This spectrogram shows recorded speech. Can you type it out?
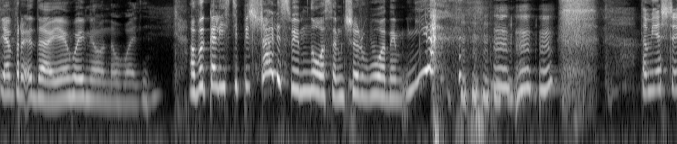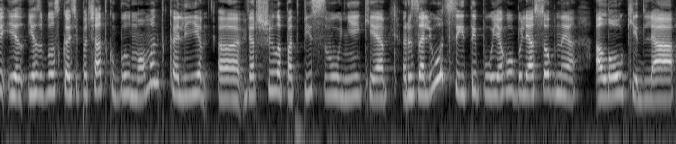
я да я яго имела на увазе. А вы калісьці пішчалі сваім носам чырвоным не там яшчэ я, я забыла сказать пачатку был момант калі э, вяршыла подписываў нейкія рэзалюцыі тыпу у яго былі асобныя алоўкі для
